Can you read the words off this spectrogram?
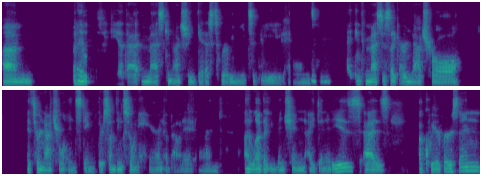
Um, But I love this idea that mess can actually get us to where we need to be. And Mm-hmm. I think mess is like our natural it's our natural instinct. There's something so inherent about it. And I love that you mention identities as a queer person.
